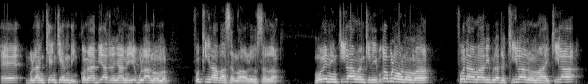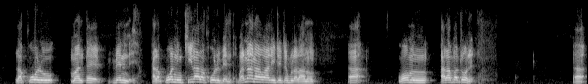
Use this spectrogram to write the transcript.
e bulan kenkendi comme a biyata ñaame ye bulanoma fo kiilaba sallallahu alayhi wa sallam. Momen nin kiilamankili buka bulawonoma fo namari bulata kiilanoma kiila lakkuwolu mante bende ala kuwo nin kila ala kuwolu benta. Banana waali tete noon. A womu ala batole a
